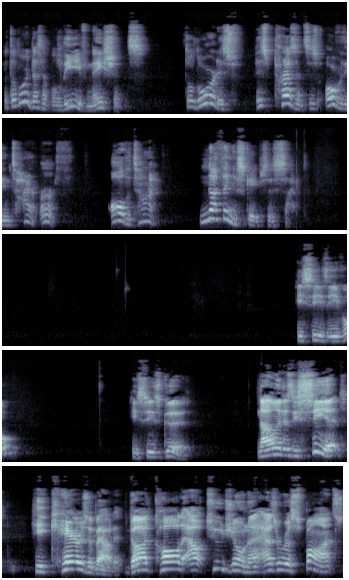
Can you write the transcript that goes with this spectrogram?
But the Lord doesn't leave nations. The Lord is his presence is over the entire earth all the time. Nothing escapes his sight. He sees evil, he sees good. Not only does he see it, he cares about it. God called out to Jonah as a response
